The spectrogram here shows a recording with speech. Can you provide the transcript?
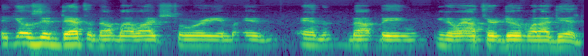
It goes in depth about my life story and and, and about being, you know, out there doing what I did.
